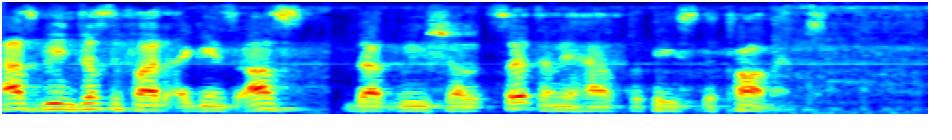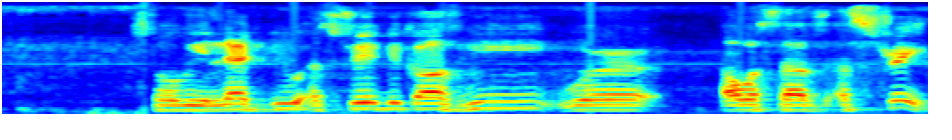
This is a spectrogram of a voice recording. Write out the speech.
has been justified against us that we shall certainly have to face the torment. So we led you astray because we were ourselves astray.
